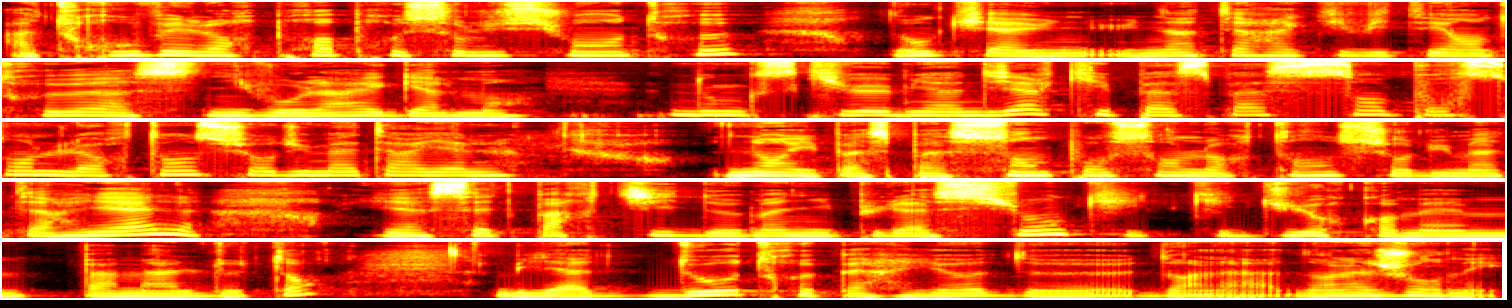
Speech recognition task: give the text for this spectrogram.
à trouver leurs propres solutions entre eux. Donc il y a une, une interactivité entre eux à ce niveau-là également. Donc ce qui veut bien dire qu'ils passent pas 100% de leur temps sur du matériel. Non, ils passent pas 100% de leur temps sur du matériel. Il y a cette partie de manipulation qui, qui dure quand même pas mal de temps, mais il y a d'autres périodes euh, dans la, dans la journée.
